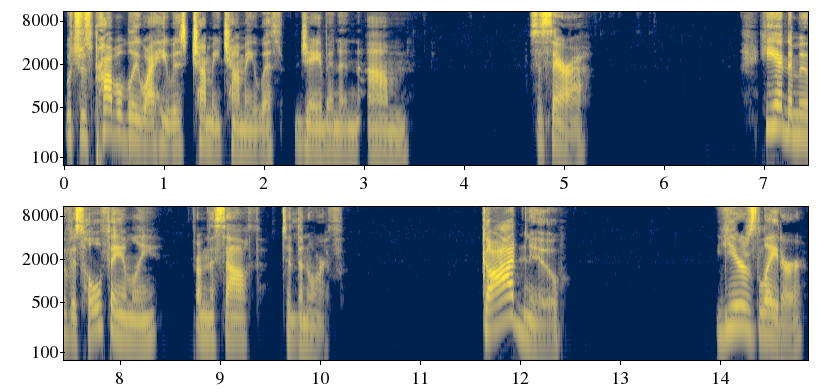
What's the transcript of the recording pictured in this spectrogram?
which was probably why he was chummy chummy with Jabin and um, Sisera. He had to move his whole family from the south to the north. God knew years later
